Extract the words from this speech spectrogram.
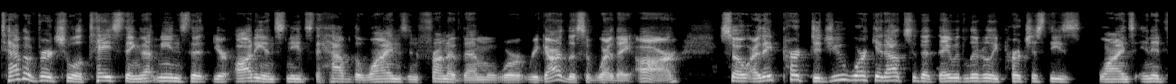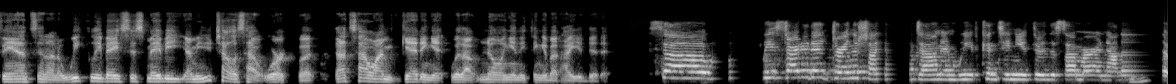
to have a virtual tasting, that means that your audience needs to have the wines in front of them, regardless of where they are. So, are they per? Did you work it out so that they would literally purchase these wines in advance and on a weekly basis? Maybe. I mean, you tell us how it worked, but that's how I'm getting it without knowing anything about how you did it. So we started it during the shutdown, and we've continued through the summer. And now that mm-hmm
